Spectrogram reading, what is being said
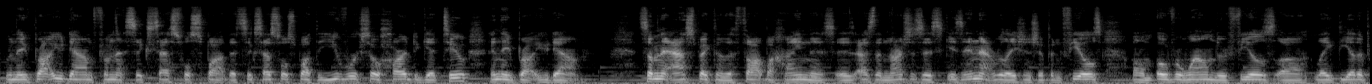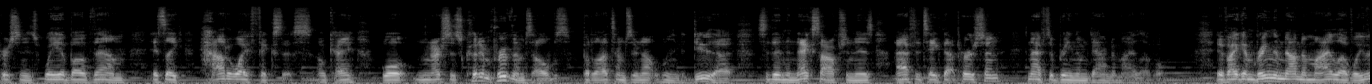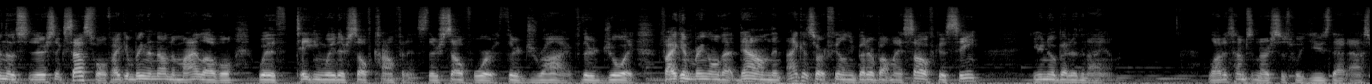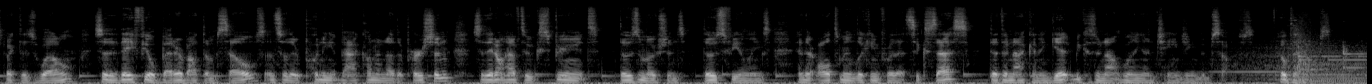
When they've brought you down from that successful spot, that successful spot that you've worked so hard to get to, and they've brought you down some of the aspect and the thought behind this is as the narcissist is in that relationship and feels um, overwhelmed or feels uh, like the other person is way above them it's like how do i fix this? Okay? Well the narcissist could improve themselves but a lot of times they're not willing to do that. So then the next option is i have to take that person and i have to bring them down to my level if I can bring them down to my level, even though they're successful, if I can bring them down to my level with taking away their self confidence, their self worth, their drive, their joy, if I can bring all that down, then I can start feeling better about myself because, see, you're no better than I am. A lot of times the narcissist will use that aspect as well so that they feel better about themselves and so they're putting it back on another person so they don't have to experience those emotions, those feelings, and they're ultimately looking for that success that they're not going to get because they're not willing on changing themselves. Hope that helps.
